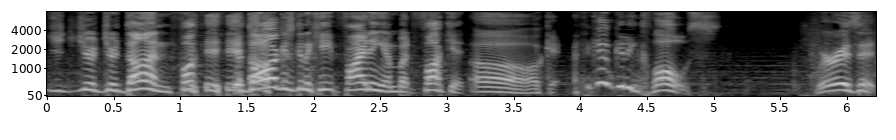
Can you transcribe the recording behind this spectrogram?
you- you're you're done. Fuck. Yeah. The dog is gonna keep fighting him, but fuck it. Oh, okay. I think I'm getting close. Where is it?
